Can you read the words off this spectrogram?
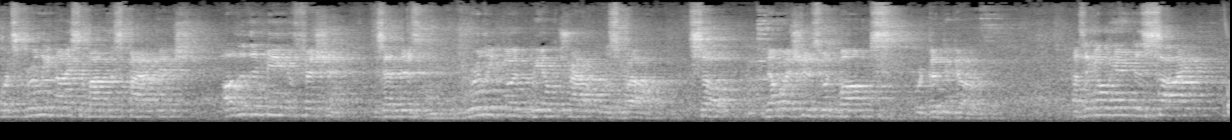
what's really nice about this package, other than being efficient, is that there's really good wheel travel as well. So, no issues with bumps, we're good to go. As I go here to the side, I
